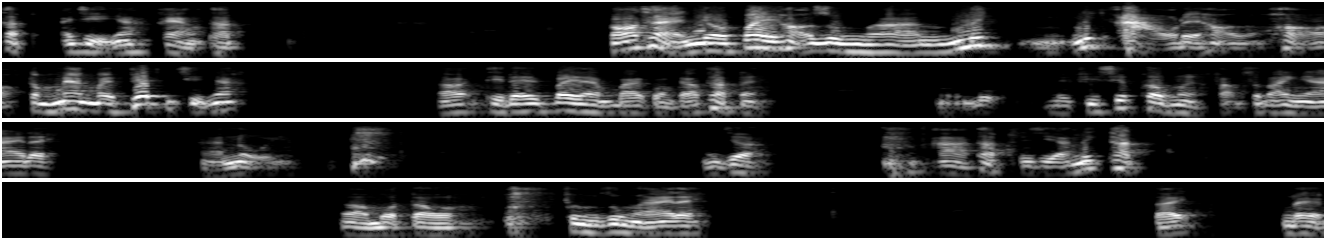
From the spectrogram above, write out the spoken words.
Thật anh chị nhé hàng thật. Có thể nhiều pay họ dùng à, uh, nick nick ảo để họ họ comment bài viết anh chị nhé đó, thì đây đây là bài quảng cáo thật này. Mình phí ship không này phạm xuân anh ai đây? Hà nội Đúng chưa? À thật thì gì nick thật. Ở một đầu phương dung ai đây? Đấy đây.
